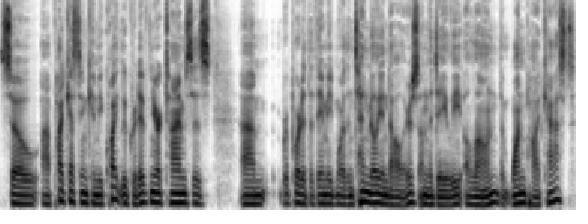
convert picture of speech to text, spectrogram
So uh, podcasting can be quite lucrative. The New York Times has um, reported that they made more than $10 million on the daily alone, the one podcast,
